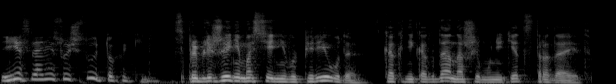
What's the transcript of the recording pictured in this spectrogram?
И если они существуют, то какие? С приближением осеннего периода, как никогда, наш иммунитет страдает.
